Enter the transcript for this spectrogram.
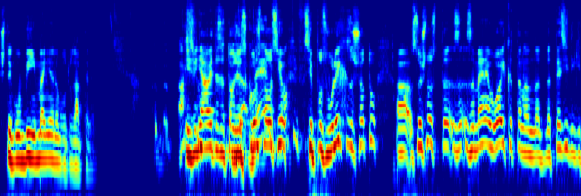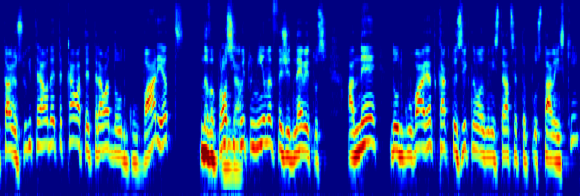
ще го уби и мен работодателя. Аз Извинявайте за този екскурс, да, но си, си позволих, защото а, всъщност за, за мен логиката на, на, на тези дигитални услуги трябва да е такава. Те трябва да отговарят на въпроси, да. които ние имаме в ежедневието си, а не да отговарят, както е свикнала администрацията по сталински,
